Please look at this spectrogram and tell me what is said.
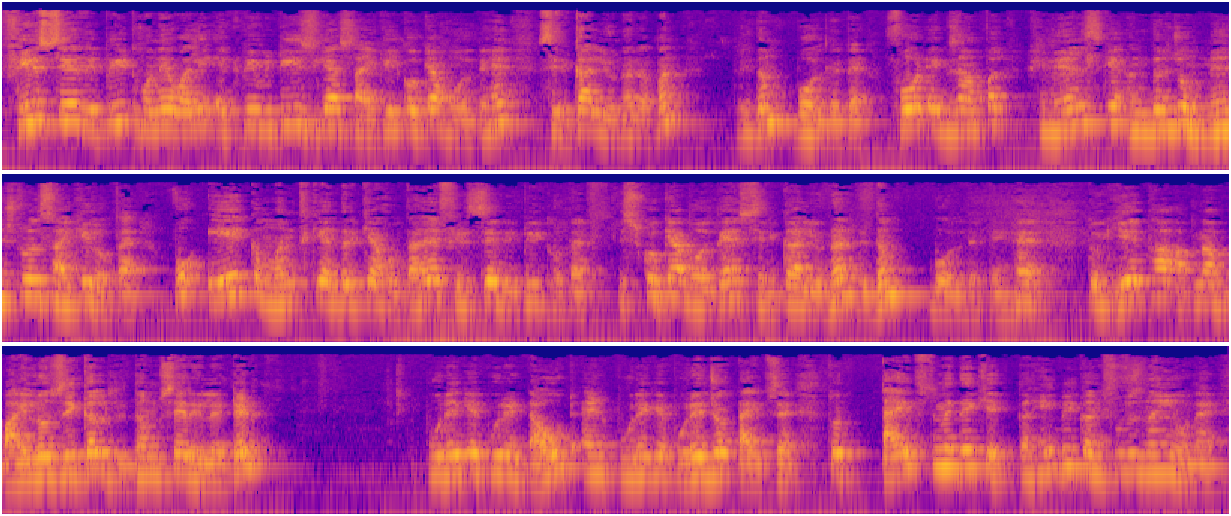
फिर से रिपीट होने वाली एक्टिविटीज़ या साइकिल को क्या बोलते हैं? सिरका ल्यूनर अपन रिदम बोल देते हैं। फॉर एग्ज़ाम्पल फीमेल्स के अंदर जो मेंस्ट्रुअल साइकिल होता है, वो एक मंथ के अंदर क्या होता है? फिर से रिपीट होता है। इसको क्या बोलते हैं? सिरका ल्यूनर रिदम बोल देते हैं। तो ये था अपना बायोलॉजिकल रिदम से रिलेटेड पूरे के पूरे डाउट एंड पूरे के पूरे जो टाइप्स है। तो टाइप्स में देखिए, कहीं भी कंफ्यूज नहीं होना है।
